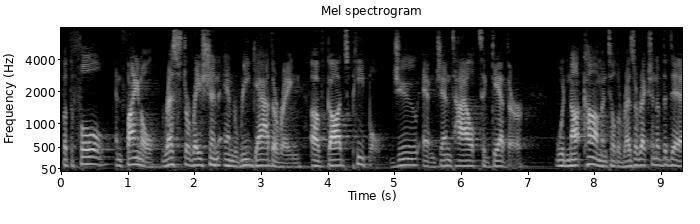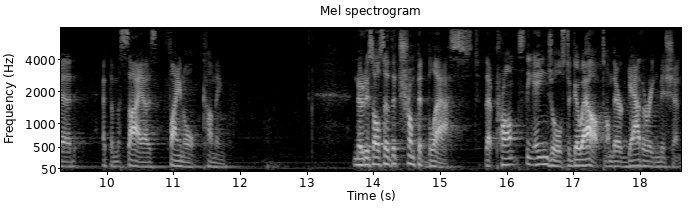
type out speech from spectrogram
But the full and final restoration and regathering of God's people, Jew and Gentile together, would not come until the resurrection of the dead at the Messiah's final coming. Notice also the trumpet blast that prompts the angels to go out on their gathering mission.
